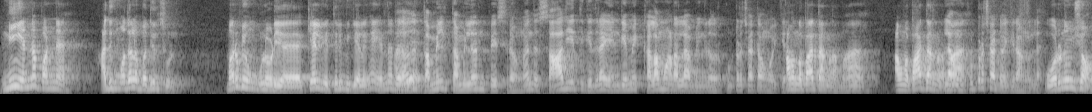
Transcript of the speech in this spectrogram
நீ என்ன பண்ண? அதுக்கு முதல்ல பதில் சொல். மறுபடியும் உங்களுடைய கேள்வியை திரும்பி கேளுங்க. என்னது அது? அதாவது தமிழ் தமிழர்னு பேசுறவங்க இந்த சாதியத்துக்கு எதிராக எங்கேயுமே களமாடல அப்படிங்கிற ஒரு குற்றச்சாட்டை அவங்க வைக்கிறாங்க. அவங்க பார்த்தாங்களாமா அவங்க அவங்க குற்றச்சாட்டு வைக்கிறாங்கல்ல. ஒரு நிமிஷம்.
